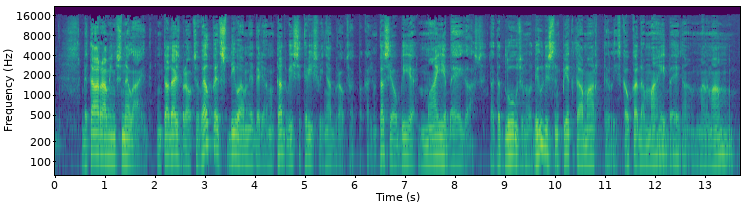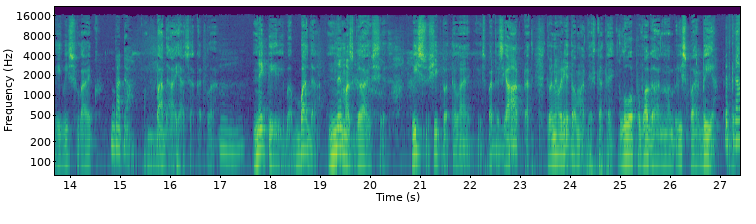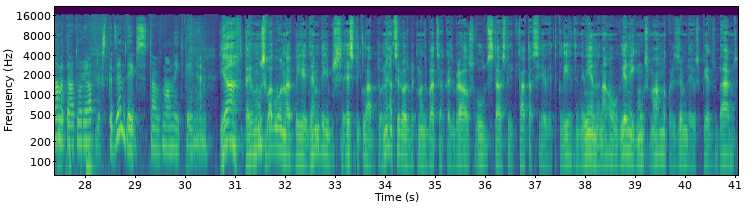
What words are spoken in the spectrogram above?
bet ārā viņus nelaida. Un tad aizbrauca vēl pēc divām nedēļām, un tad visi trīs viņi atbrauca atpakaļ. Un tas jau bija maija beigās. Tad lūdzu no 25. marta līdz kaut kādām maija beigām mana mamma bija visu laiku. Badā. Badā jāsaka, mm. netīrībā, badā, nemazgājusies visu šo laiku. Vispār tas ir ārprāts. To nevar iedomāties, kā tā lopu vagāna vispār bija. Bet grāmatā to arī apraksta, ka dzemdības tā mammīte pieņēma. Jā, tā jau mūsu vagonā bija dzemdības. Es tik labi to neatceros, bet mans vecākais brālis Ulrichs stāstīja, kā tā sieviete kliedza. Neviena nav, vienīgi mūsu mamma, kur ir dzemdējusi piecus bērnus,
